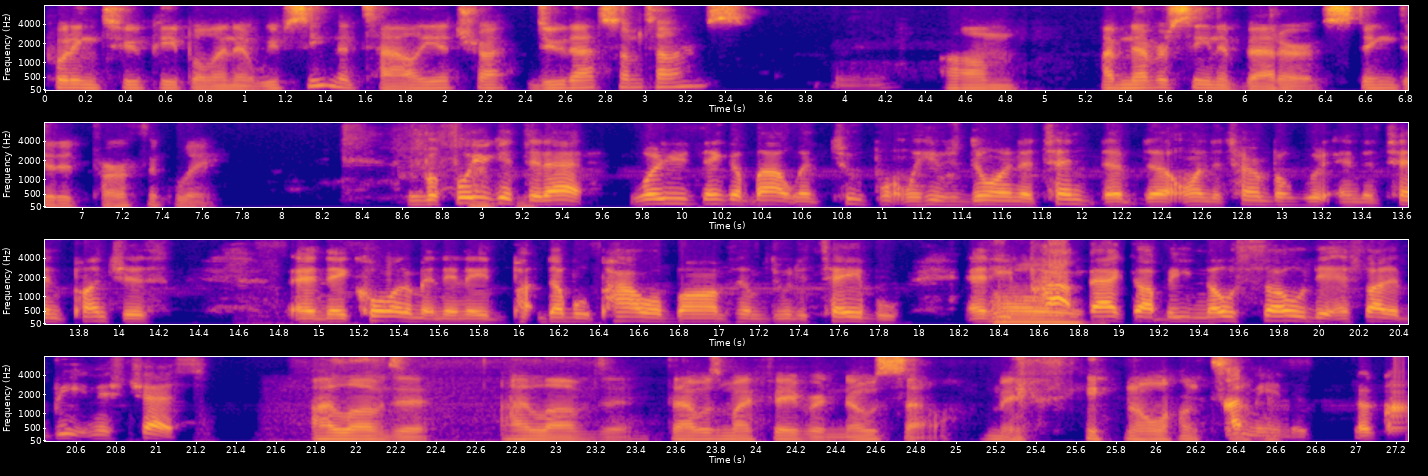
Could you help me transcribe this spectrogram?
putting two people in it. We've seen Natalya try do that sometimes. Mhm. Um, I've never seen it better. Sting did it perfectly. Before you get to that, what do you think about when two point when he was doing the ten the, the, on the turnbuckle and the ten punches, and they caught him and then they p- double power bombed him through the table, and he Oh. popped back up. He no sold it and started beating his chest. I loved it. I loved it. That was my favorite no sell, maybe in a long time. I mean, the, the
